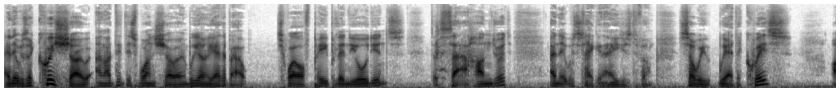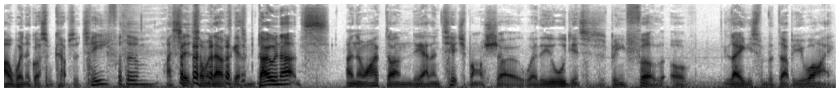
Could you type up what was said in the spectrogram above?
and it was a quiz show. And I did this one show, and we only had about twelve people in the audience that sat hundred, and it was taking ages to film. So we we had a quiz. I went and got some cups of tea for them. I sent someone out to get some donuts. I know I've done the Alan Titchmarsh show where the audience has been full of ladies from the WI.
